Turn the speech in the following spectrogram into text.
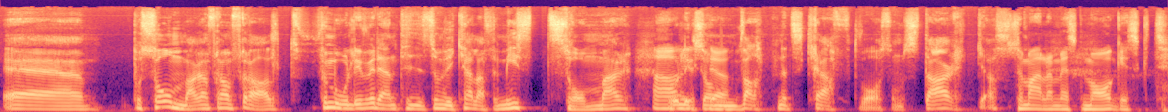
Eh, på sommaren framför allt, förmodligen vid den tid som vi kallar för mistsommar ja, och liksom vattnets kraft var som starkast. Som allra mest magiskt.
